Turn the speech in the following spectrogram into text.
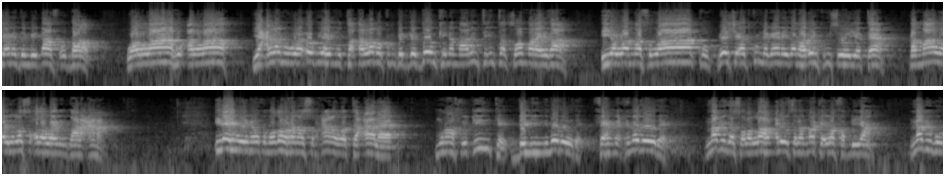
كنذن بداف الضلب. والله الله يعلم وأبيه متقلبكم قد قدون كنا مالنت انت صمر أيضا ايو ومثواكم ليش أتكون نقين إذا هبين كوسو هيتان لما هو أيضا الله صعدا وين انضار عنا. إلهي وإنه وقمه رمى سبحانه وتعالى منافقين تدمين لماذا فهم حماذا نبي صلى الله عليه وسلم مركا الله فرديان. نبي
